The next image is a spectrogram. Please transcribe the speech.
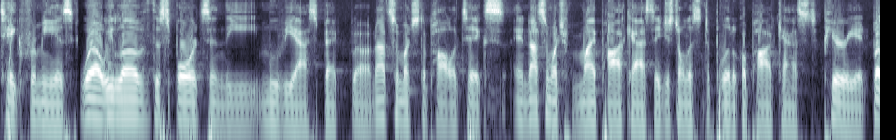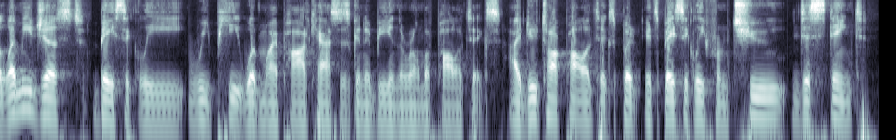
take for me is, well, we love the sports and the movie aspect, uh, not so much the politics and not so much my podcast. They just don't listen to political podcasts, period. But let me just basically repeat what my podcast is going to be in the realm of politics. I do talk politics, but it's basically from two distinct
